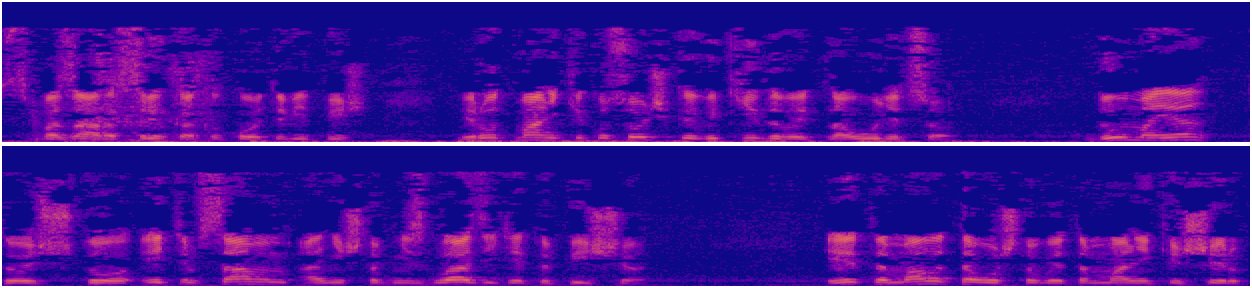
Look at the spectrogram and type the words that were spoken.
с базара, с рынка какой-то вид пищи, берут маленький кусочек и выкидывают на улицу, думая, то есть, что этим самым они, чтобы не сглазить эту пищу. И это мало того, что в этом маленький ширк,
